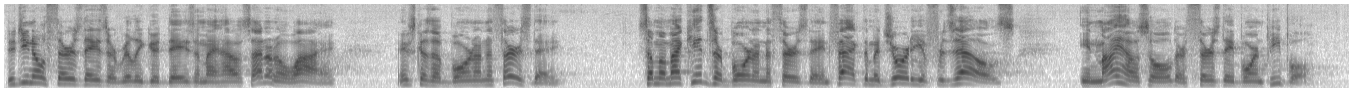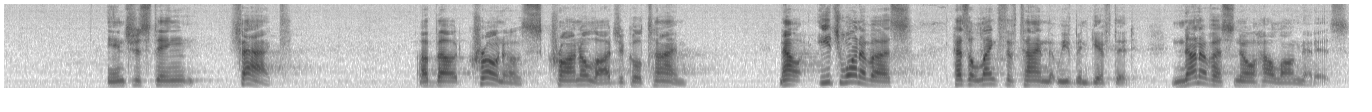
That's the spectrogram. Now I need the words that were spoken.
Did you know Thursdays are really good days in my house? I don't know why. Maybe it's because I'm born on a Thursday. Some of my kids are born on a Thursday. In fact, the majority of Frizzells in my household are Thursday born people. Interesting fact about chronos, chronological time. Now, each one of us has a length of time that we've been gifted. None of us know how long that is.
